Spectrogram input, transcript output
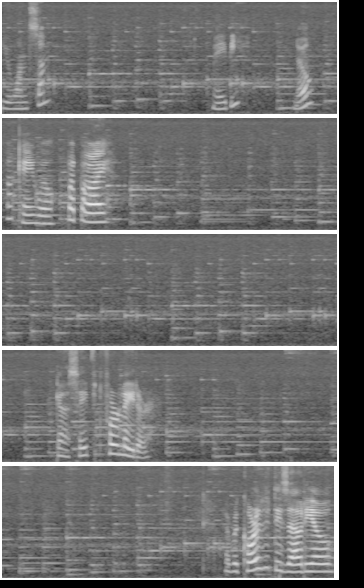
You want some? Maybe? No? Okay, well, bye-bye. Gonna save it for later. I recorded this audio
